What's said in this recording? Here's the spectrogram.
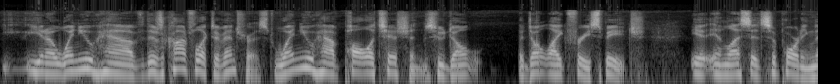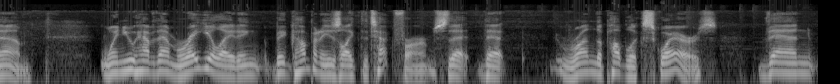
you know, when you have, there's a conflict of interest. When you have politicians who don't, don't like free speech, unless it's supporting them, when you have them regulating big companies like the tech firms that, that run the public squares, then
